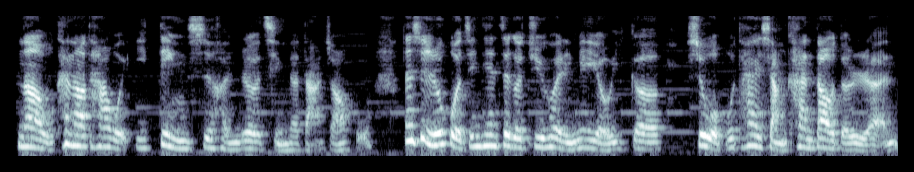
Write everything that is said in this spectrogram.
那我看到他，我一定是很热情的打招呼。但是如果今天这个聚会里面有一个是我不太想看到的人，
